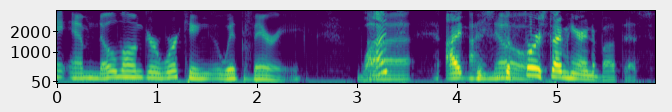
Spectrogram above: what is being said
am no longer working with Barry. What? Uh, I I this is the first I'm hearing about this.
